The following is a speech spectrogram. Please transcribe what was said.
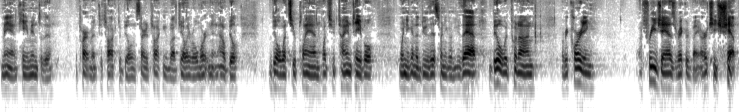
man came into the apartment to talk to Bill and started talking about Jelly Roll Morton and how Bill, Bill, what's your plan? What's your timetable? When you're going to do this? When you're going to do that? Bill would put on a recording, a free jazz record by Archie Shepp.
